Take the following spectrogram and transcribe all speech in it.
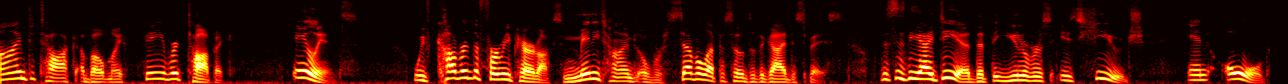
time to talk about my favorite topic aliens. We've covered the Fermi paradox many times over several episodes of The Guide to Space. This is the idea that the universe is huge and old,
